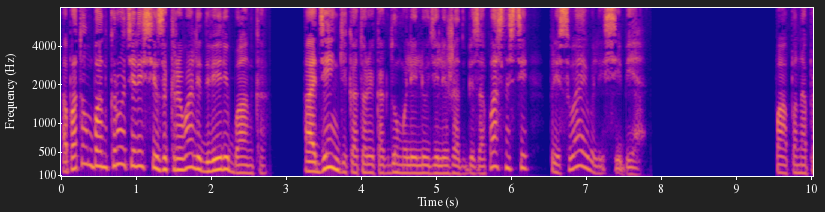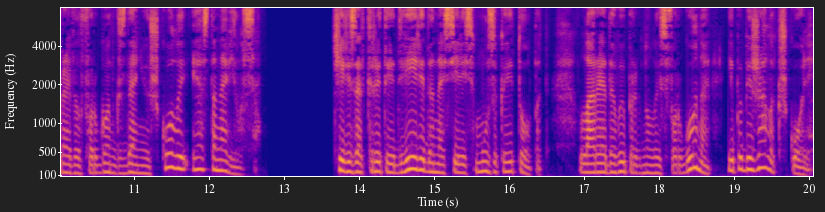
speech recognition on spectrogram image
а потом банкротились и закрывали двери банка, а деньги, которые, как думали люди, лежат в безопасности, присваивали себе. Папа направил фургон к зданию школы и остановился. Через открытые двери доносились музыка и топот. Лореда выпрыгнула из фургона и побежала к школе.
